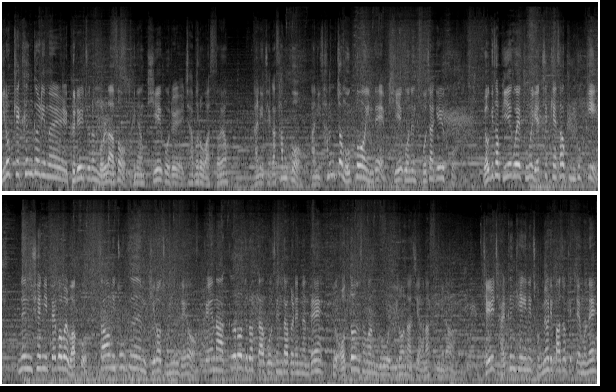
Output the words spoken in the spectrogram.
이렇게 큰 그림을 그릴 줄은 몰라서 그냥 비에고를 잡으러 왔어요. 아니 제가 3코어 아니 3.5코어인데 비에고는 고작 1코어. 여기서 비에고의 궁을 예측해서 궁극기 는 쉔이 백업을 왔고 싸움이 조금 길어졌는데요. 꽤나 끌어들였다고 생각을 했는데 그 어떤 상황도 일어나지 않았습니다. 제일 잘 큰 케인의 전멸이 빠졌기 때문에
